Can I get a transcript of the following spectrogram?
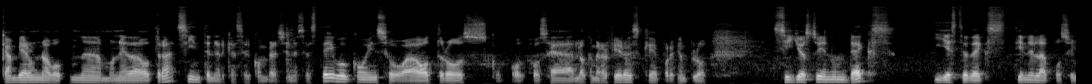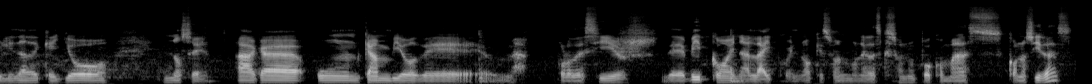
cambiar una, moneda a otra sin tener que hacer conversiones a stablecoins o a otros. O, o, sea, lo que me refiero es que, por ejemplo, si yo estoy en un DEX y este DEX tiene la posibilidad de que yo, no sé, haga un cambio de, por decir, de Bitcoin a Litecoin, ¿no? Que son monedas que son un poco más conocidas.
